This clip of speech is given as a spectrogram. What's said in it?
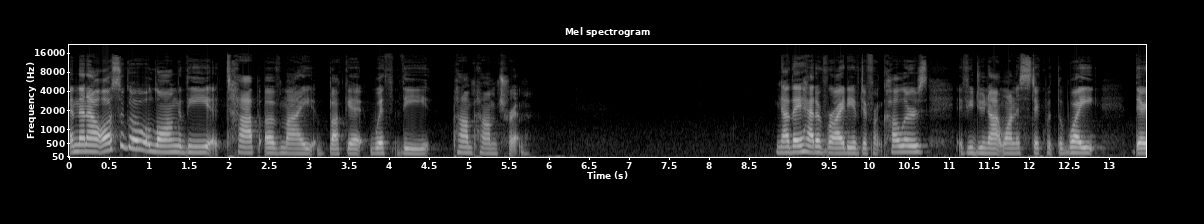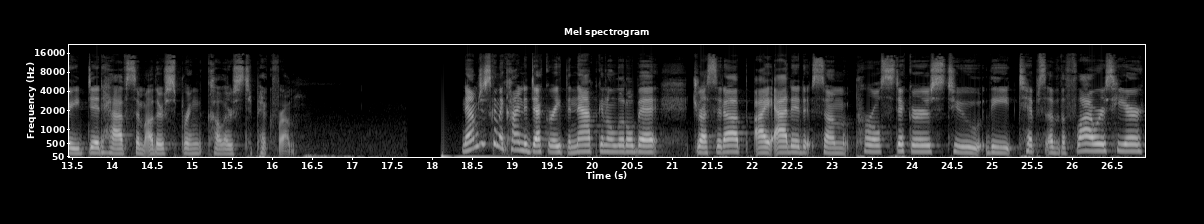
And then I'll also go along the top of my bucket with the pom-pom trim. Now they had a variety of different colors. If you do not want to stick with the white, they did have some other spring colors to pick from. Now I'm just going to kind of decorate the napkin a little bit, dress it up. I added some pearl stickers to the tips of the flowers here.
